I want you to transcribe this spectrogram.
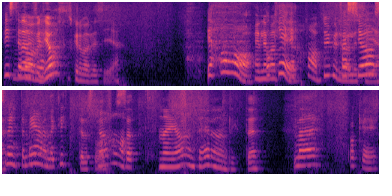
Visst Det var väl jag som skulle vara Lucia? Jaha, okej. Jaha, du vill Fast vara jag Lucia? som inte med med glitter och så. Jaha. så att, Nej, jag har inte heller någon glitter. nej, okej.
